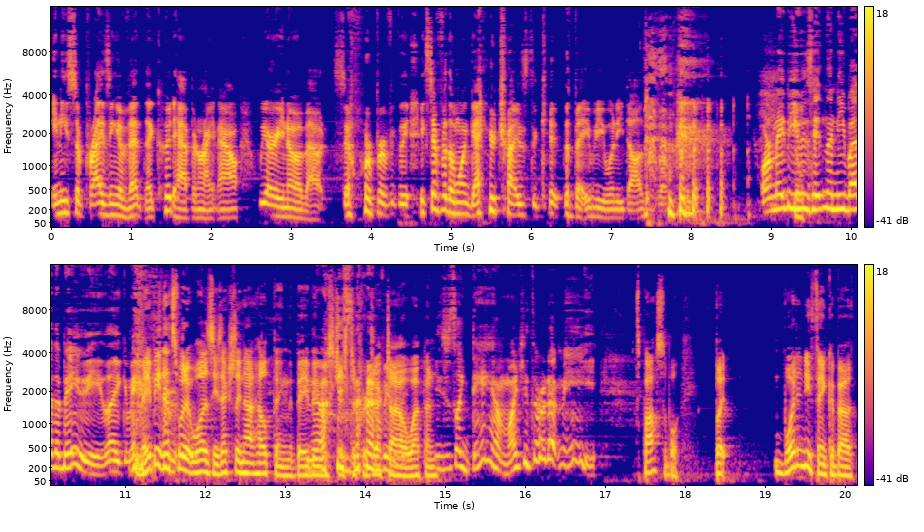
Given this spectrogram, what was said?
Any surprising event that could happen right now, we already know about. So we're perfectly, except for the one guy who tries to get the baby when he tosses him. or maybe he was hitting the knee by the baby. Like maybe, Maybe that's what it was. He's actually not helping. The baby No, was just a projectile weapon. He's just like, damn, why'd you throw it at me? It's possible. But what did you think about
